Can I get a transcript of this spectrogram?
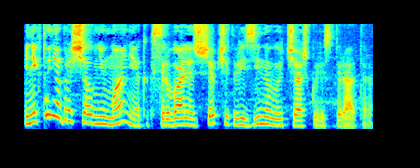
и никто не обращал внимания, как Сервалин шепчет в резиновую чашку респиратора.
